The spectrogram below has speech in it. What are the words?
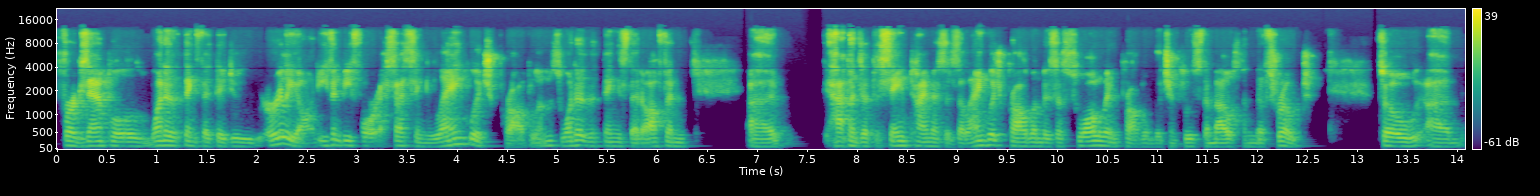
for example, one of the things that they do early on, even before assessing language problems, one of the things that often uh, happens at the same time as, as a language problem is a swallowing problem, which includes the mouth and the throat. So, um,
